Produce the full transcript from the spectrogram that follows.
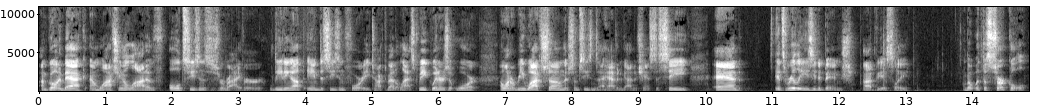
I'm going back, I'm watching a lot of old seasons of Survivor leading up into season 40. Talked about it last week, Winners at War. I want to rewatch some. There's some seasons I haven't gotten a chance to see. And it's really easy to binge, obviously. But with The Circle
